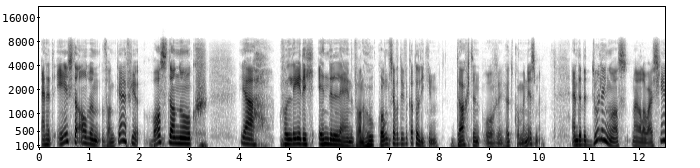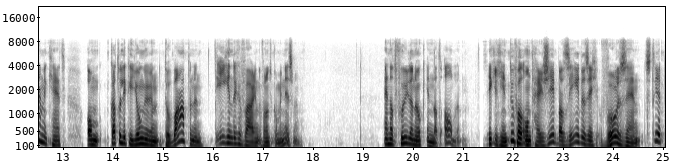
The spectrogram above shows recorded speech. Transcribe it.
En het eerste album van Kuifje was dan ook, ja, volledig in de lijn van hoe conservatieve katholieken dachten over het communisme. En de bedoeling was, naar alle waarschijnlijkheid, om katholieke jongeren te wapenen tegen de gevaren van het communisme. En dat voel je dan ook in dat album. Zeker geen toeval, want Hergé baseerde zich voor zijn strip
